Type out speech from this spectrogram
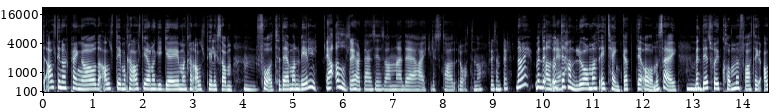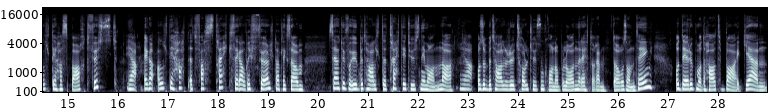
Det er alltid nok penger, det er alltid, man kan alltid gjøre noe gøy, man kan alltid liksom få til det man vil. Jeg har aldri hørt deg si sånn Nei, det har jeg ikke lyst til å ta råd til nå, for eksempel. Nei, men det, det handler jo om at jeg tenker at det ordner seg. Men det tror jeg kommer fra at jeg alltid har spart først. Ja. Jeg har alltid hatt et fast trekk, så jeg har aldri følt at liksom Se at du får ubetalt 30 000 i måneden, da. Ja. Og så betaler du 12 000 kroner på lånet ditt og renter og sånne ting. Og det du på en måte har tilbake igjen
